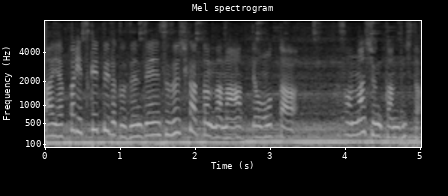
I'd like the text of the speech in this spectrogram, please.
あやっぱりつけてると全然涼しかったんだなって思ったそんな瞬間でした。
